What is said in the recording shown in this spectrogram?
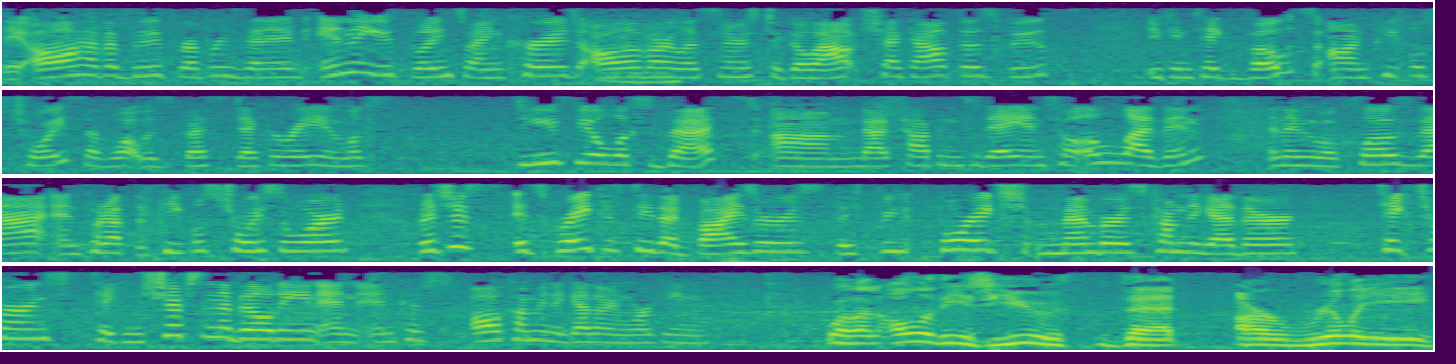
They all have a booth represented in the youth building, so I encourage all of our listeners to go out, check out those booths. You can take votes on people's choice of what was best decorated and looks Do You Feel looks best. Um, that's happening today until 11, and then we will close that and put up the People's Choice Award. But it's just it's great to see the advisors, the 4-H members come together, take turns taking shifts in the building, and and all coming together and working. Well, and all of these youth that are really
